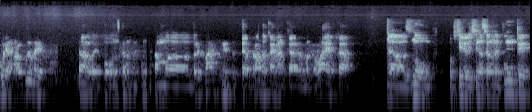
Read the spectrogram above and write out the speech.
горя наробили. Дали по населеним пунктам е, Береславщини, це Отрада Кам'янка, Миколаївка. Е, Знову обстрілюють ці населені пункти.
